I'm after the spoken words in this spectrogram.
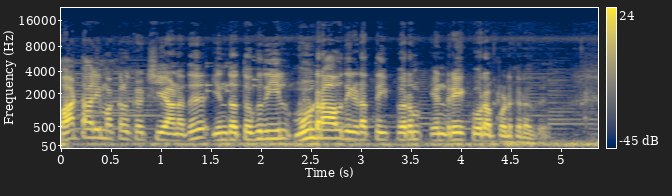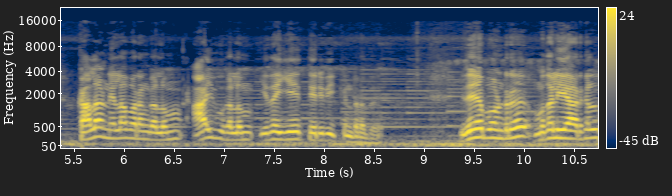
பாட்டாளி மக்கள் கட்சியானது இந்த தொகுதியில் மூன்றாவது இடத்தை பெறும் என்றே கூறப்படுகிறது. கள நிலவரங்களும் ஆய்வுகளும் இதையே தெரிவிக்கின்றது. இதேபோன்று முதலியார்கள்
